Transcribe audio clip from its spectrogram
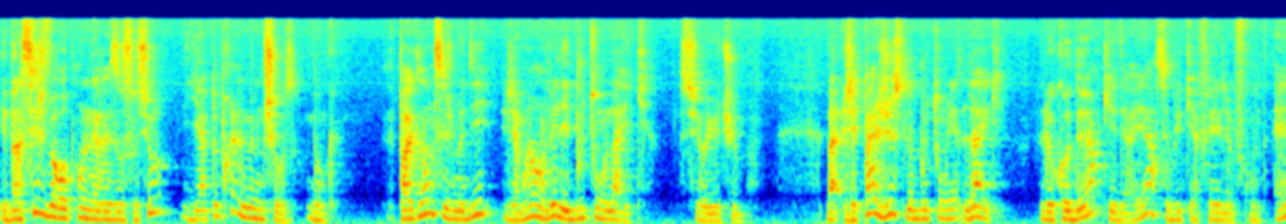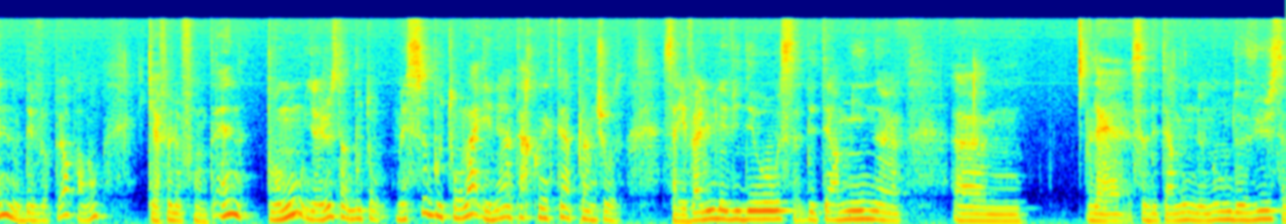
Et bien si je veux reprendre les réseaux sociaux, il y a à peu près la même chose. Donc par exemple, si je me dis, j'aimerais enlever les boutons like sur YouTube, bah, j'ai pas juste le bouton like. Le codeur qui est derrière, celui qui a fait le front-end, le développeur, pardon, qui a fait le front-end, pour nous, il y a juste un bouton. Mais ce bouton-là, il est interconnecté à plein de choses. Ça évalue les vidéos, ça détermine, euh, détermine le nombre de vues, ça,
